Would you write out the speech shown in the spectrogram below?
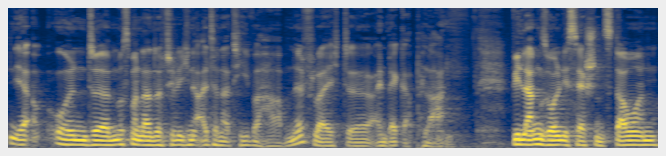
Ja, und äh, muss man dann natürlich eine Alternative haben, ne? vielleicht äh, ein Backup-Plan. Wie lange sollen die Sessions dauern?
